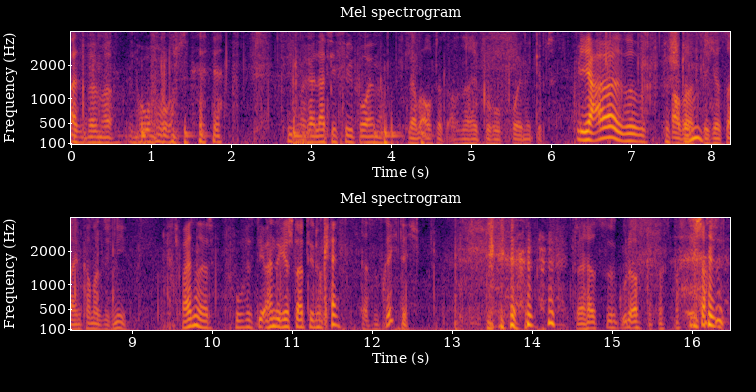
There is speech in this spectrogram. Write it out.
Also wenn man in Hof wohnt, sieht man relativ viel Bäume. Ich glaube auch, dass außerhalb von Hof Bäume gibt. Ja, also Aber bestimmt. sicher sein kann man sich nie. Ich weiß nicht. Hof ist die einzige Stadt, die du kennst. Das ist richtig. da hast du gut aufgepasst, Basti Schaffel.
